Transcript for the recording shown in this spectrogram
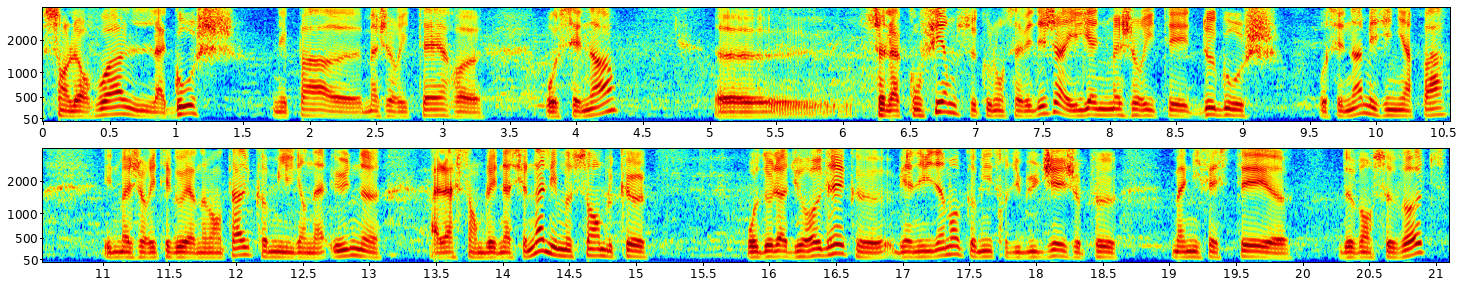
sans leur voix, la gauche n'est pas majoritaire au Sénat. cela confirme ce que l'on savait déjà. Il y a une majorité de gauche au Sénat, mais il n'y a pas une majorité gouvernementale comme il y en a une à l'Assemblée nationale. Il me semble que, au-delà du regret que, bien évidemment, comme ministre du Budget, je peux manifester euh, devant ce vote,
